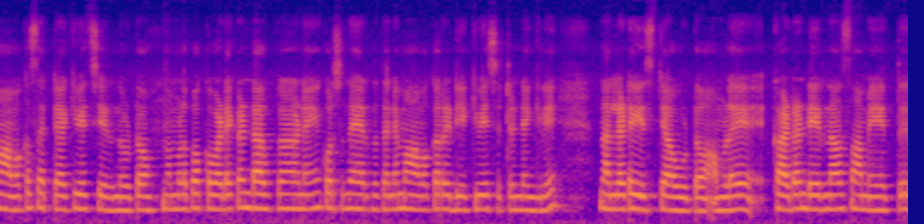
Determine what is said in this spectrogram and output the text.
മാവൊക്കെ സെറ്റാക്കി വെച്ചിരുന്നു കേട്ടോ. നമ്മൾ പൊക്കവടയൊക്കെ ഉണ്ടാക്കുകയാണെങ്കിൽ കുറച്ച് നേരത്തെ തന്നെ മാവൊക്കെ റെഡിയാക്കി വെച്ചിട്ടുണ്ടെങ്കിൽ നല്ല ടേസ്റ്റ് ആവും കേട്ടോ. നമ്മൾ കട ഉണ്ടായിരുന്ന ആ സമയത്ത്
